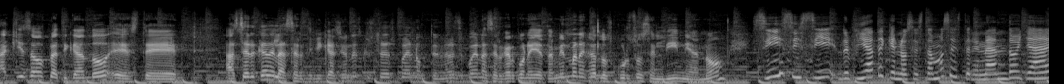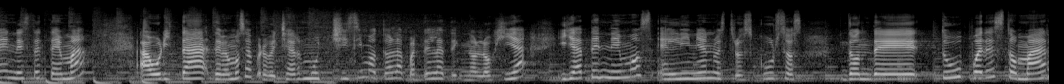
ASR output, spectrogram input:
aquí estamos platicando, este acerca de las certificaciones que ustedes pueden obtener, se pueden acercar con ella. También manejas los cursos en línea, ¿no? Sí, sí, sí. Fíjate que nos estamos estrenando ya en este tema. Ahorita debemos aprovechar muchísimo toda la parte de la tecnología y ya tenemos en línea nuestros cursos donde tú puedes tomar,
